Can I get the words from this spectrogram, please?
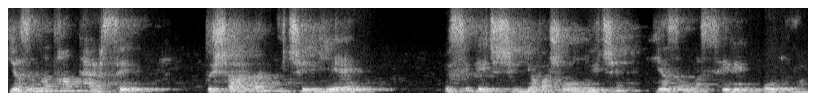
Yazında tam tersi dışarıdan içeriye ısı geçişi yavaş olduğu için yazında serin oluyor.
